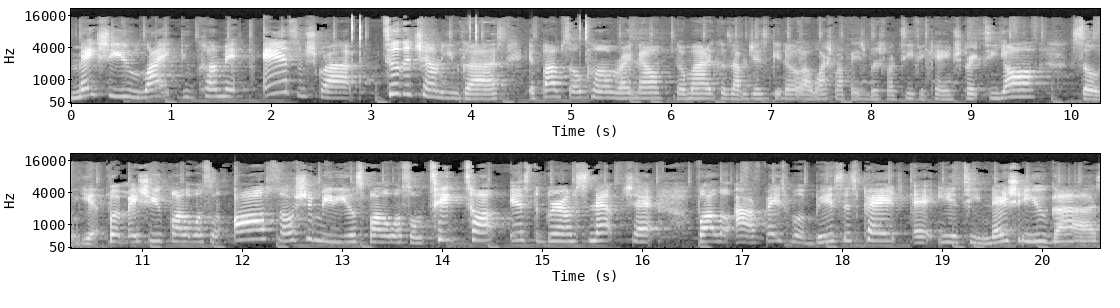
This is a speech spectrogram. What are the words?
make sure you like you comment and subscribe to the channel you guys. If i'm so calm right now no matter because i'm just getting up i washed my face brushed my teeth and came straight to y'all. So yeah. But make sure you follow us on all social medias. Follow us on tiktok instagram snapchat follow our facebook business page at ent nation you guys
